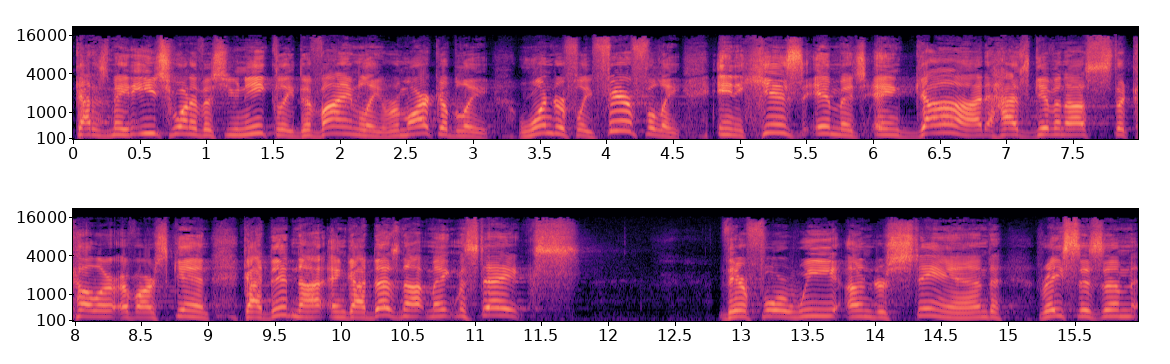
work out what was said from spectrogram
God has made each one of us uniquely, divinely, remarkably, wonderfully, fearfully in His image. And God has given us the color of our skin. God did not, and God does not make mistakes. Therefore, we understand racism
